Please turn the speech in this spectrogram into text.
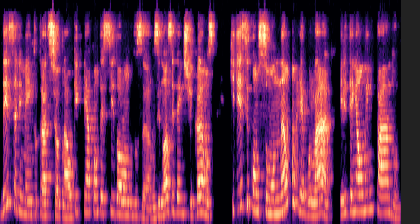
desse alimento tradicional, o que, que tem acontecido ao longo dos anos, e nós identificamos que esse consumo não regular, ele tem aumentado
